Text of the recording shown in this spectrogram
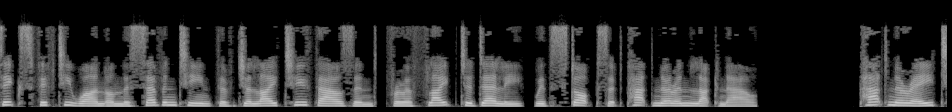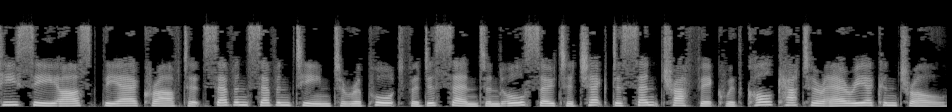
6.51 on 17 July 2000, for a flight to Delhi, with stops at Patna and Lucknow. Patna ATC asked the aircraft at 7.17 to report for descent and also to check descent traffic with Kolkata Area Control.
